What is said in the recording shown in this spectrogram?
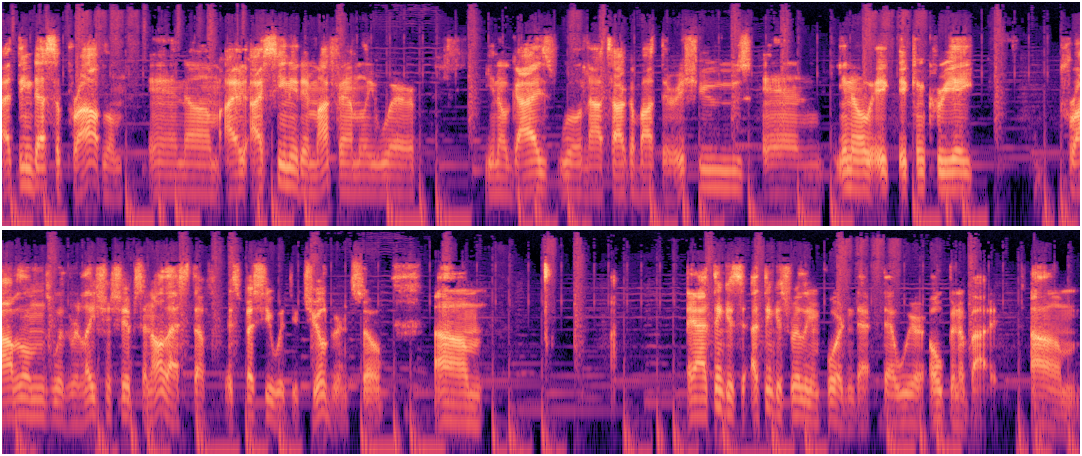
I think that's a problem. And um, I I seen it in my family where you know guys will not talk about their issues, and you know it, it can create problems with relationships and all that stuff, especially with your children. So. Um, I think it's I think it's really important that that we're open about it. Um,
